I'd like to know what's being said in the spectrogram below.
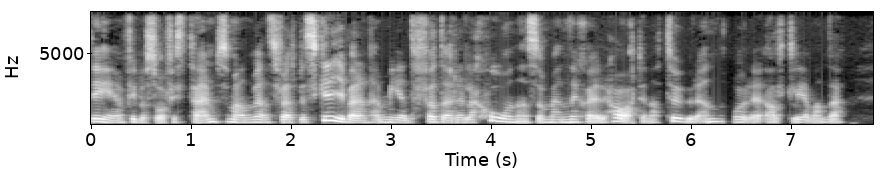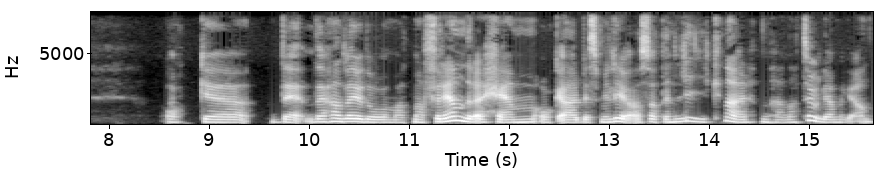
det är en filosofisk term som används för att beskriva den här medfödda relationen som människor har till naturen och det allt levande. Och eh, det, det, handlar ju då om att man förändrar hem och arbetsmiljö så att den liknar den här naturliga miljön.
